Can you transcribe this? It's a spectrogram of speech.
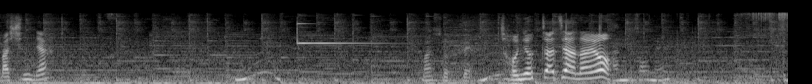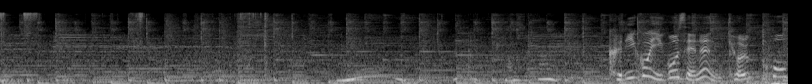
맛있냐? 맛이 어때? 전혀 짜지 않아요. 안 짜네. 음, 맛있다. 그리고 이곳에는 결코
